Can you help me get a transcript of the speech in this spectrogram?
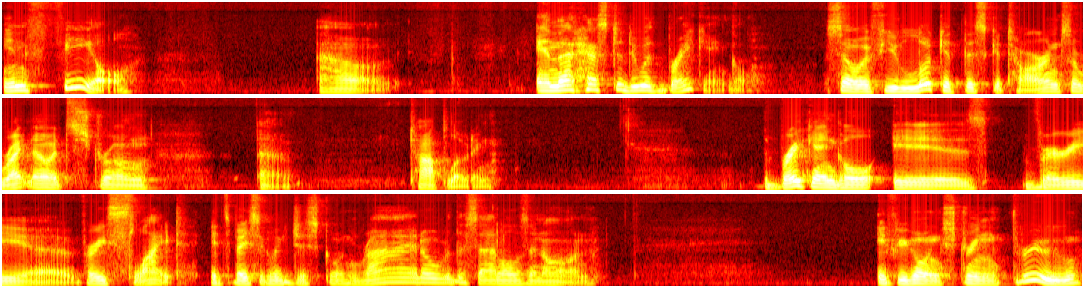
in feel, uh, and that has to do with break angle. So if you look at this guitar, and so right now it's strung uh, top loading the break angle is very, uh, very slight. It's basically just going right over the saddles and on. If you're going string through,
